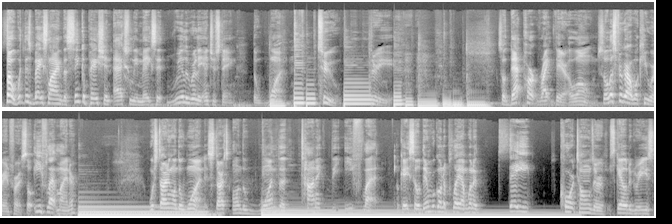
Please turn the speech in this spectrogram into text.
So with this bass line, the syncopation actually makes it really, really interesting. The one, two, three. So that part right there alone. So let's figure out what key we're in first. So E flat minor. We're starting on the one. It starts on the one, the tonic, the E flat. Okay, so then we're gonna play, I'm gonna say chord tones or scale degrees.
